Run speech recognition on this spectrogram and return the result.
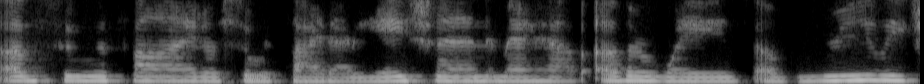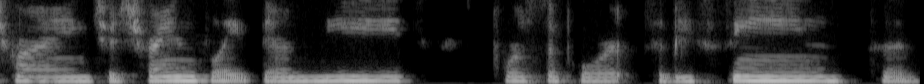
of suicide or suicide ideation may have other ways of really trying to translate their needs for support to be seen, to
